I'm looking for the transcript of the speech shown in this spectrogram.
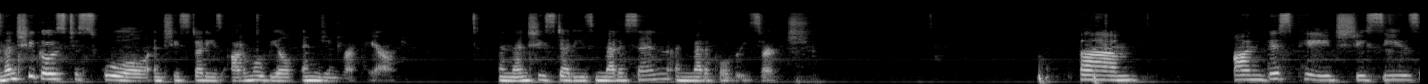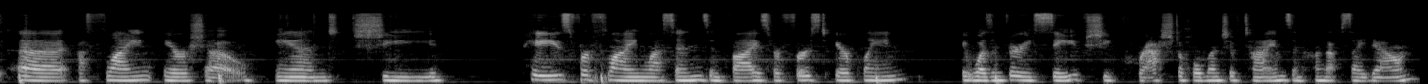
And then she goes to school and she studies automobile engine repair. And then she studies medicine and medical research. Um, on this page, she sees a, a flying air show and she pays for flying lessons and flies her first airplane. It wasn't very safe. She crashed a whole bunch of times and hung upside down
